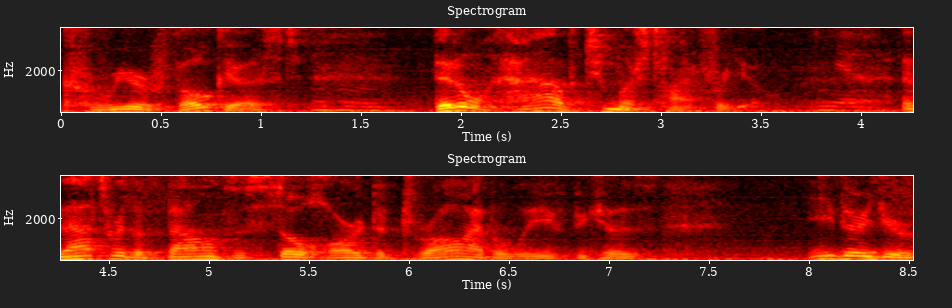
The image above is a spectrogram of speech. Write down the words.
career focused, they don't have too much time for you. Yeah. And that's where the balance is so hard to draw, I believe, because either you're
